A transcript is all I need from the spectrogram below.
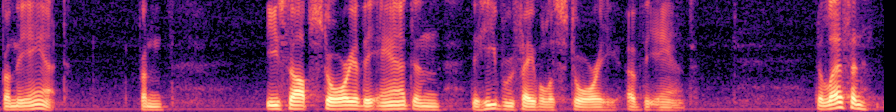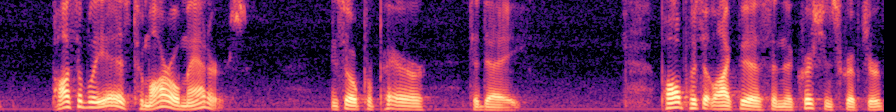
From the ant, from Aesop's story of the ant and the Hebrew fable story of the ant. The lesson possibly is tomorrow matters. And so prepare today. Paul puts it like this in the Christian scripture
